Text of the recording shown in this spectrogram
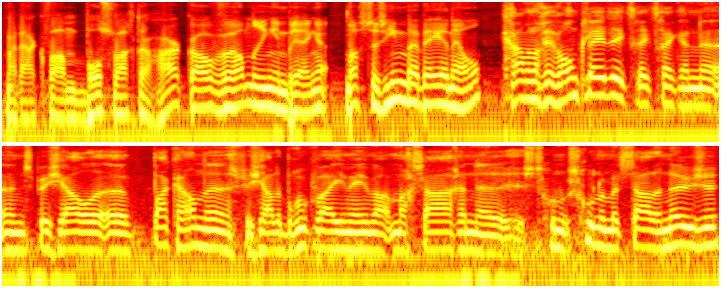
Maar daar kwam boswachter Harko verandering in brengen. Was te zien bij WNL. Ik ga me nog even omkleden. Ik trek, trek een, een speciaal uh, pak aan. Een speciale broek waar je mee mag zagen. Uh, schoenen, met stalen neuzen.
